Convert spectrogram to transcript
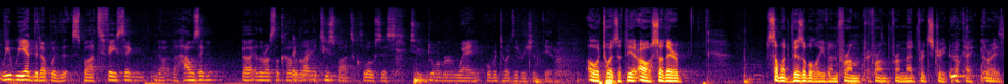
we, we ended up with spots facing the, the housing uh, in the Russell Common Lot, the two spots closest to Dormer Way over towards the Regent Theater. Oh, towards the theater, oh, so they're somewhat visible even from, from, from Medford Street. Okay, great.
